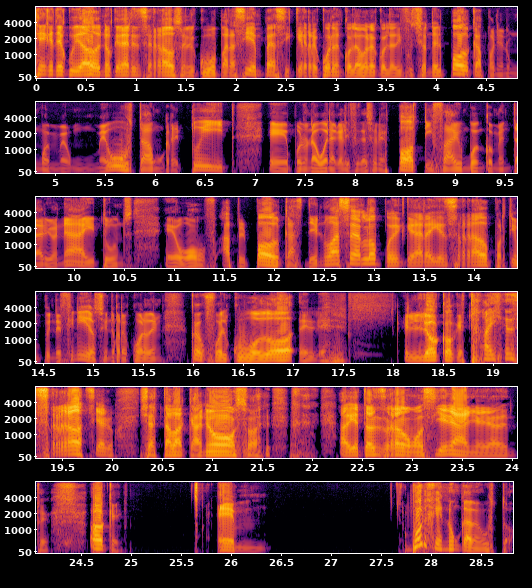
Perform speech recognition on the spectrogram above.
tienen que tener cuidado de no quedar encerrados en el cubo para siempre, así que recuerden colaborar con la difusión del podcast, poner un buen me, gusta, un retweet, eh, poner una buena calificación en Spotify, un buen comentario en iTunes eh, o Apple Podcast. De no hacerlo, pueden quedar ahí encerrados por tiempo indefinido. Si no recuerden, que fue el cubo 2, el, loco que estaba ahí encerrado, ya estaba canoso, había estado encerrado como 100 años ahí adentro. Ok. Em, Borges nunca me gustó.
